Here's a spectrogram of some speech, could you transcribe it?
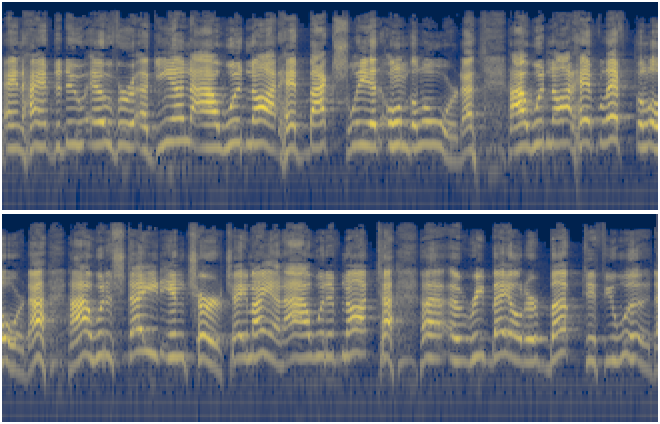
and have to do over again, I would not have backslid on the Lord. Uh, I would not have left the Lord. Uh, I would have stayed in church. Amen. I would have not uh, uh, rebelled or bucked, if you would,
